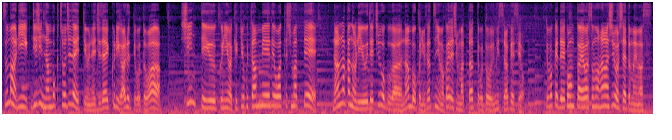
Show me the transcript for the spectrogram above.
つまり義神南北朝時代っていうね時代繰りがあるってことは秦っていう国は結局短命で終わってしまって何らかの理由で中国が南北に2つに分かれてしまったってことを意味するわけですよ。というわけで今回はその話をしたいと思います。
